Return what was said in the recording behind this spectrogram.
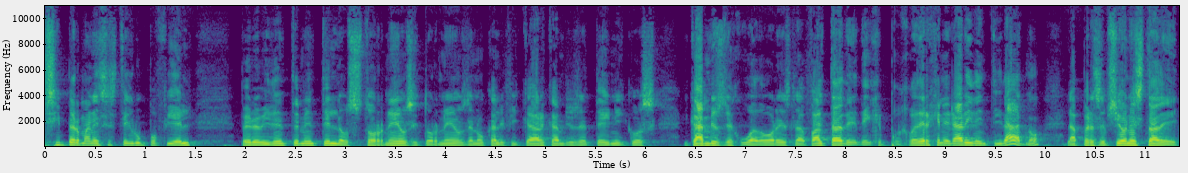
sí permanece este grupo fiel pero evidentemente los torneos y torneos de no calificar, cambios de técnicos, cambios de jugadores, la falta de, poder generar identidad, ¿no? La percepción esta de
